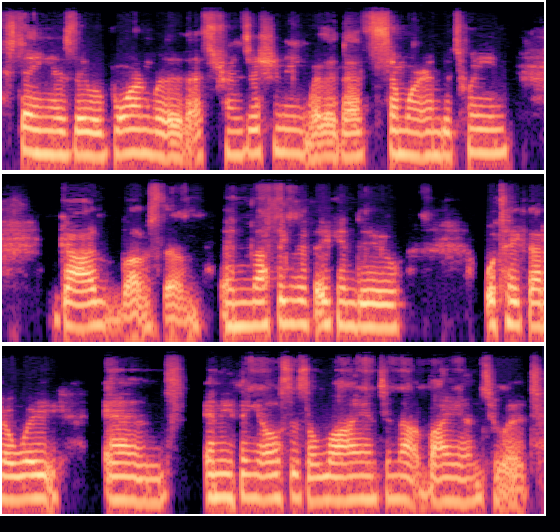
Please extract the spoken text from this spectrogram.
staying as they were born whether that's transitioning whether that's somewhere in between. God loves them and nothing that they can do will take that away and anything else is a lie and to not buy into it.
